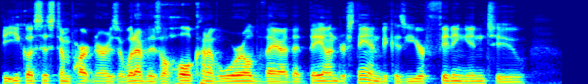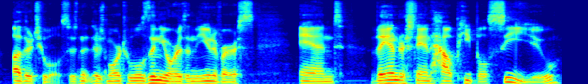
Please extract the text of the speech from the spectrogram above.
the ecosystem partners or whatever. There's a whole kind of world there that they understand because you're fitting into other tools. There's, there's more tools than yours in the universe, and they understand how people see you,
